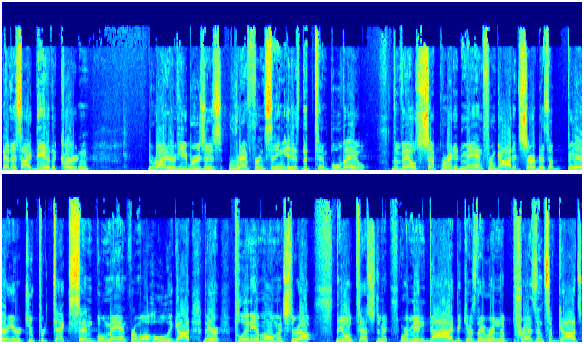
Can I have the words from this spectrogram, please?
Now this idea the curtain the writer of Hebrews is referencing is the temple veil. The veil separated man from God. It served as a barrier to protect sinful man from a holy God. There are plenty of moments throughout the Old Testament where men died because they were in the presence of God's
